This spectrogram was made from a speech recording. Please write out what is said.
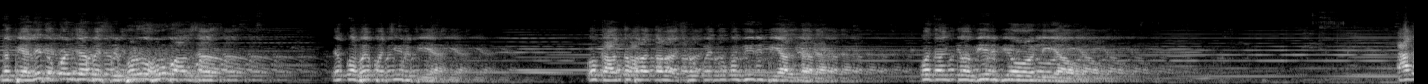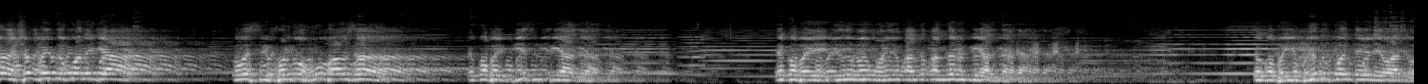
એટલે પહેલી દુકાન છે, ભાઈ શ્રીફળ નો શું ભાવ છે? એ કહો ભાઈ પચીસ રૂપિયા. ઓ, કાલ તો પેલા તારા અશોકભાઈ તો કો વીસ રૂપિયા હાલતા હતા. કો તમે કયો વીસ રૂપિયા લઈ આવો. આગળ અશોકભાઈ દુકાને ગયા. તો શ્રીફળ નો શું ભાવ છે? એ કહો ભાઈ વીસ રૂપિયા છે. એ કહો ભાઈ દીદુભાઈ વણીઓ કાલ તો પંદર રૂપિયા હાલતા તો કહો ભાઈ મને દુકાન તે લેવા દો.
